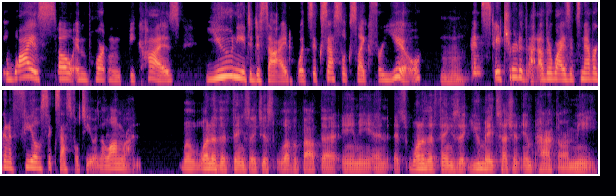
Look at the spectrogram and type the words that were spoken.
The why is so important because you need to decide what success looks like for you mm-hmm. and stay true to that. Otherwise, it's never going to feel successful to you in the long run. Well, one of the things I just love about that, Amy, and it's one of the things that you made such an impact on me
